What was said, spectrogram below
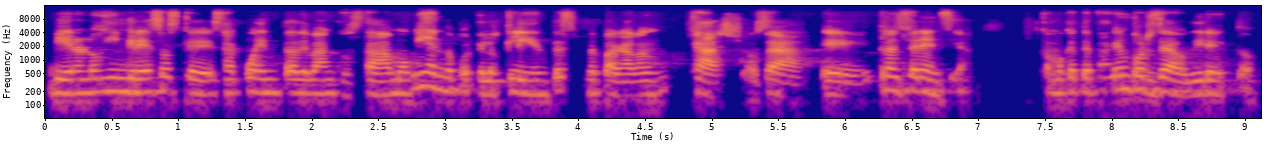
vieron los ingresos que esa cuenta de banco estaba moviendo porque los clientes me pagaban cash, o sea, eh, transferencia, como que te paguen por SEO directo.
